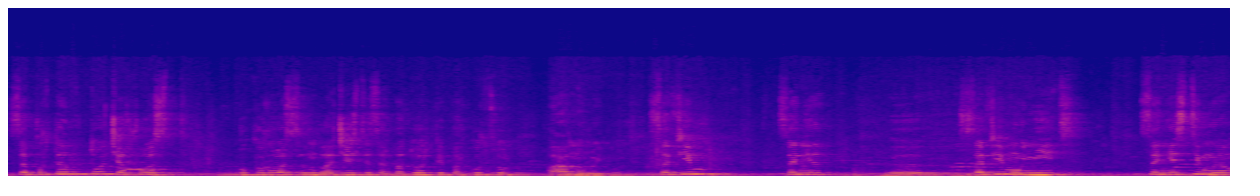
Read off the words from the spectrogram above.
să purtăm tot ce a fost bucuros în aceste sărbători pe parcursul anului. Să fim, să ne, uh, să fim uniți, să ne stimăm,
